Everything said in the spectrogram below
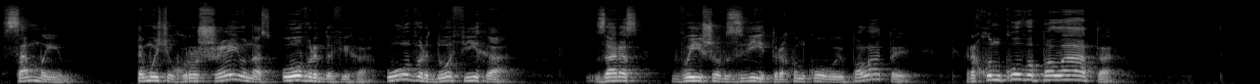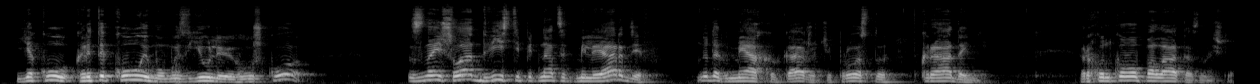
самим. Тому що грошей у нас овер дофіга. Овер дофіга. Зараз вийшов звіт рахункової палати. Рахункова палата, яку критикуємо ми з Юлією Глушко, знайшла 215 мільярдів, ну так м'яко кажучи, просто вкрадені. Рахункова палата знайшла.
